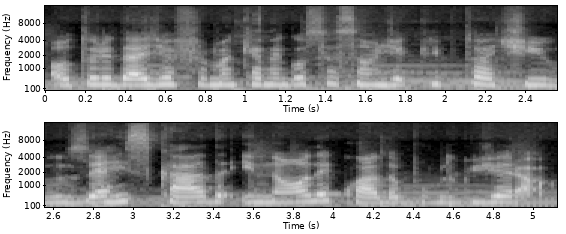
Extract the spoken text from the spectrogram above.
a autoridade afirma que a negociação de criptoativos é arriscada e não adequada ao público geral.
